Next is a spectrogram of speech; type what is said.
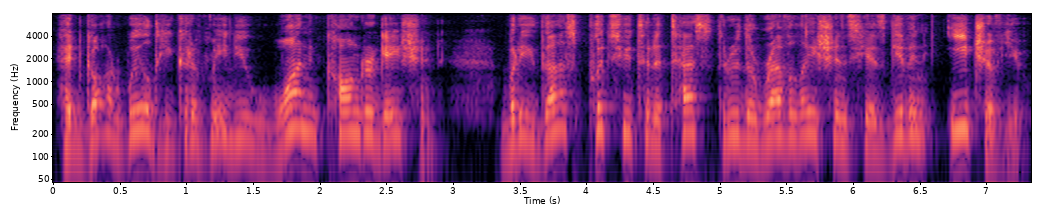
Had God willed, He could have made you one congregation, but He thus puts you to the test through the revelations He has given each of you.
